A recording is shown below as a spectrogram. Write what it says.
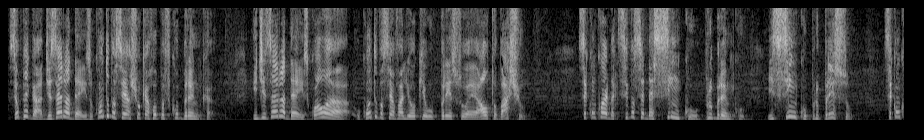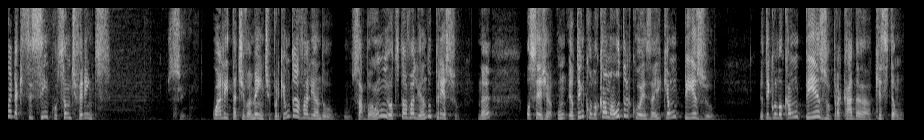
se eu pegar de 0 a 10, o quanto você achou que a roupa ficou branca? E de 0 a 10, qual a, o quanto você avaliou que o preço é alto ou baixo? Você concorda que se você der 5 pro branco e 5 pro preço, você concorda que esses 5 são diferentes? Sim. Qualitativamente? Porque um tá avaliando o sabão e outro tá avaliando o preço, né? Ou seja, um- eu tenho que colocar uma outra coisa aí que é um peso. Eu tenho que colocar um peso para cada questão.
